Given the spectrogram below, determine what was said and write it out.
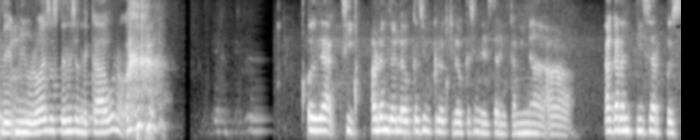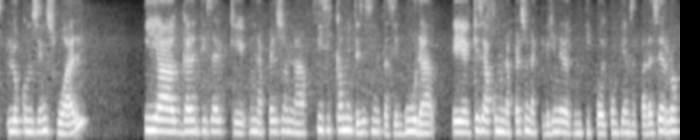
de mi bro, eso es decisión de cada uno. o sea, sí, hablando de la educación, creo que la educación debe estar encaminada a, a garantizar pues lo consensual y a garantizar que una persona físicamente se sienta segura, eh, que sea con una persona que le genere algún tipo de confianza para hacerlo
